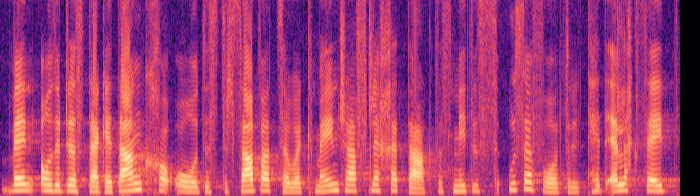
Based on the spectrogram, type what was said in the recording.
wenn, oder dass der Gedanke, oh, dass der Sabbat so ein gemeinschaftlicher Tag, dass mich das herausfordert, hat ehrlich gesagt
